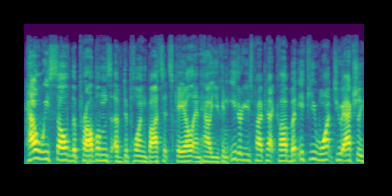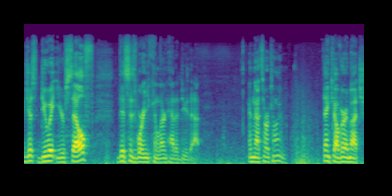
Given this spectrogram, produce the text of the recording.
how we solve the problems of deploying bots at scale and how you can either use PipeCat Cloud, but if you want to actually just do it yourself, this is where you can learn how to do that. And that's our time. Thank you all very much.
